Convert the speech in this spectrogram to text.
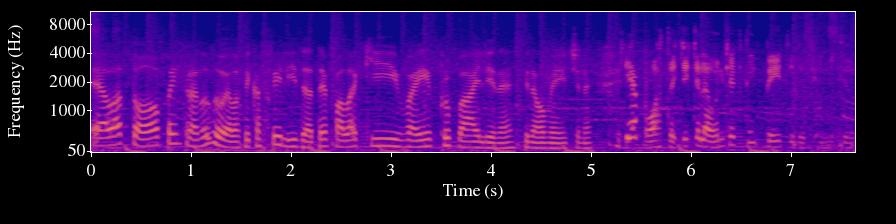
ela topa entrar no duelo, ela fica feliz, até fala que vai pro baile, né, finalmente, né. O que importa aqui que ela é a única que tem peito do filme inteiro.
